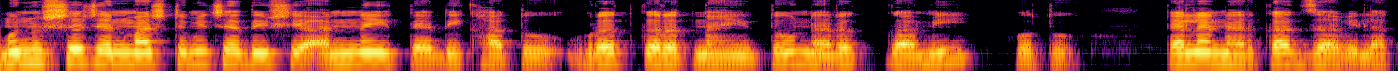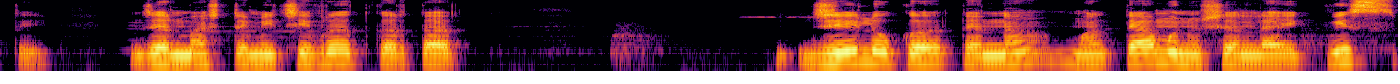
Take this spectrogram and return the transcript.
मनुष्य जन्माष्टमीच्या दिवशी अन्न इत्यादी खातो व्रत करत नाही तो नरकगामी होतो. त्याला नरकात जावे लागते. जन्माष्टमीचे व्रत करतात. जे लोक त्यांना म त्या मनुष्याला एकवीस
